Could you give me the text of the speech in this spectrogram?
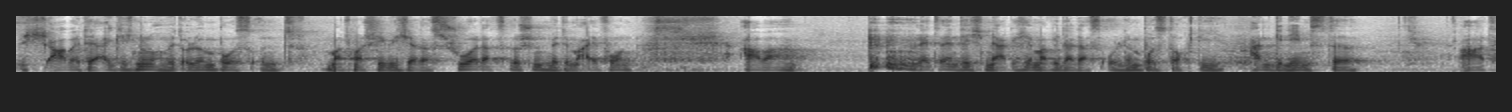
ich arbeite eigentlich nur noch mit Olympus und manchmal schiebe ich ja das Shure dazwischen mit dem iPhone. Aber letztendlich merke ich immer wieder, dass Olympus doch die angenehmste Art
